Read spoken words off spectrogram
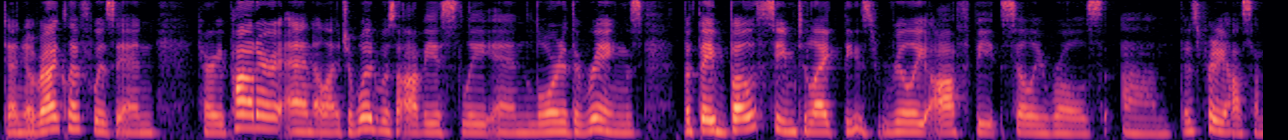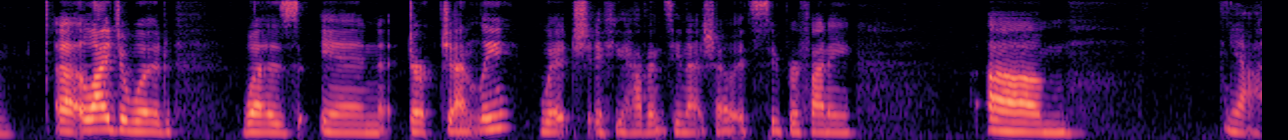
Daniel Radcliffe was in Harry Potter, and Elijah Wood was obviously in Lord of the Rings. But they both seem to like these really offbeat, silly roles. Um, that's pretty awesome. Uh, Elijah Wood was in Dirk Gently, which if you haven't seen that show, it's super funny. Um yeah.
